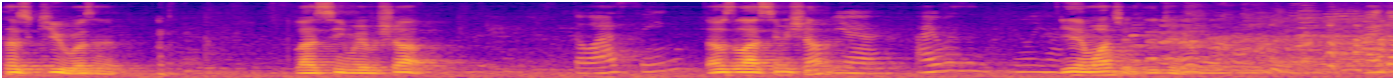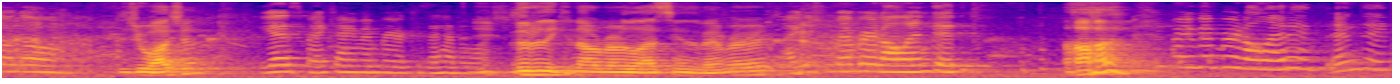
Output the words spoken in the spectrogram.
That was cute, wasn't it? Last scene we ever shot. The last scene? That was the last scene we shot. Yeah. I wasn't really happy. You didn't watch it, did you? I don't know. Did you watch it? Yes, but I can't remember because I haven't You watched it. literally cannot remember the last scene of the vampire. I just remember it all ended. Huh? I remember it all ended. ended.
